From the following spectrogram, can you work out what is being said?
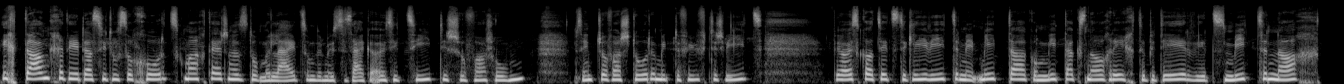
Ich danke dir, dass du so kurz gemacht hast. Und es tut mir leid, um dir zu sagen, unsere Zeit ist schon fast um. Wir sind schon fast durch mit der fünften Schweiz. Bei uns geht es jetzt gleich weiter mit Mittag und Mittagsnachrichten. Bei dir wird es Mitternacht.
